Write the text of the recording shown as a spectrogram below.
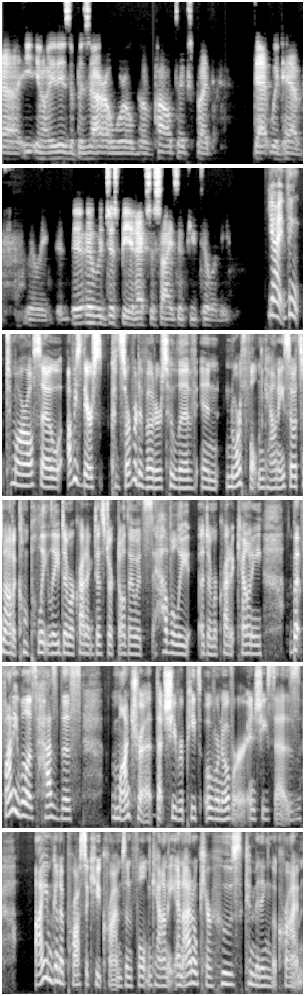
uh, you know, it is a bizarre world of politics. But that would have really, it, would just be an exercise in futility. Yeah, I think Tamar also, obviously, there's conservative voters who live in North Fulton County, so it's not a completely Democratic district, although it's heavily a Democratic county. But Fani Willis has this mantra that she repeats over and over, and she says, I am going to prosecute crimes in Fulton County, and I don't care who's committing the crime.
